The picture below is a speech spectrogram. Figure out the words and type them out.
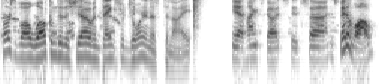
first of all, welcome to the show and thanks for joining us tonight. Yeah, thanks, guys. It's uh, it's been a while.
